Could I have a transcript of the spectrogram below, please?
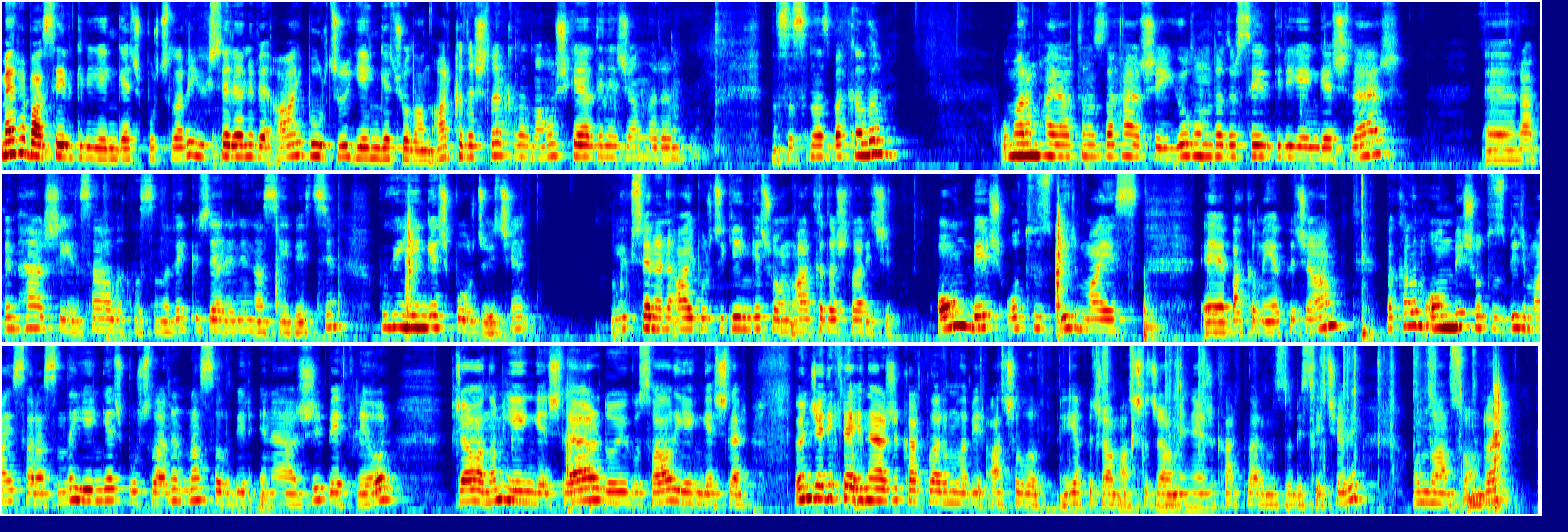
Merhaba sevgili yengeç burçları, yükseleni ve ay burcu yengeç olan arkadaşlar kanalıma hoş geldiniz canlarım. Nasılsınız bakalım? Umarım hayatınızda her şey yolundadır sevgili yengeçler. Ee, Rabbim her şeyin sağlıklısını ve güzelini nasip etsin. Bugün yengeç burcu için yükseleni ay burcu yengeç olan arkadaşlar için 15-31 Mayıs e, bakımı yapacağım. Bakalım 15-31 Mayıs arasında yengeç burçlarının nasıl bir enerji bekliyor? Canım yengeçler, duygusal yengeçler. Öncelikle enerji kartlarımla bir açılı yapacağım, açacağım enerji kartlarımızı bir seçelim. Ondan sonra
